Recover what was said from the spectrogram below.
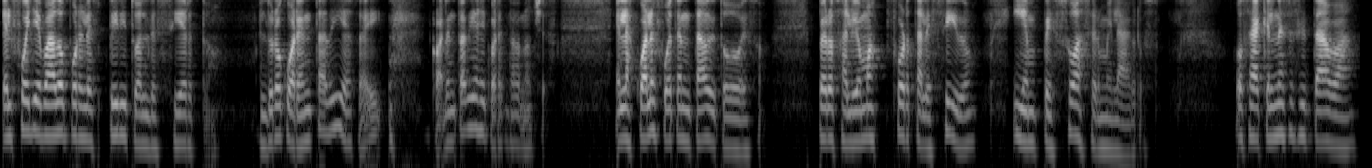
Él fue llevado por el Espíritu al desierto. Él duró 40 días ahí, 40 días y 40 noches en las cuales fue tentado y todo eso, pero salió más fortalecido y empezó a hacer milagros. O sea que él necesitaba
